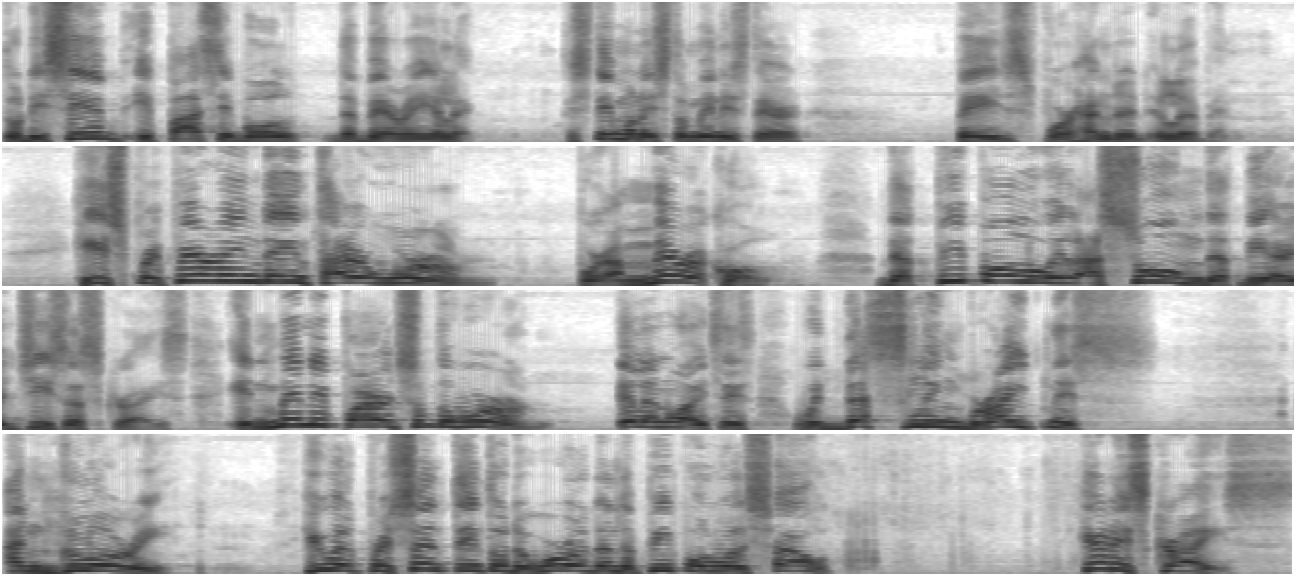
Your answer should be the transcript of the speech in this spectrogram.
to deceive, if possible, the very elect. Testimonies to Minister, page 411. He is preparing the entire world for a miracle that people will assume that they are Jesus Christ. In many parts of the world, Ellen White says, with dazzling brightness and glory, he will present into the world and the people will shout, Here is Christ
